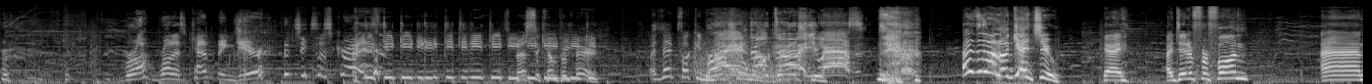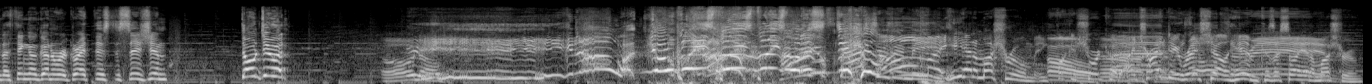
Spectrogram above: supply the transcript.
Brock. Brock brought his camping gear. Jesus Christ. Best to come prepared. That fucking red shell Brian, don't went do it, you me. ass! I did not get you. Okay, I did it for fun, and I think I'm gonna regret this decision. Don't do it. Oh no. No! Go, please, please, please! How What are is faster still? than Oh me? my, he had a mushroom. He fucking Oh, shortcut. I tried to red shell results him because I saw he had a mushroom.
